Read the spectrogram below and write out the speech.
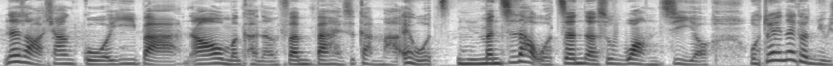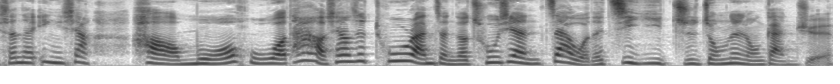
那时候好像国一吧，然后我们可能分班还是干嘛？哎，我你们知道，我真的是忘记哦，我对那个女生的印象好模糊哦，她好像是突然整个出现在我的记忆之中那种感觉。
